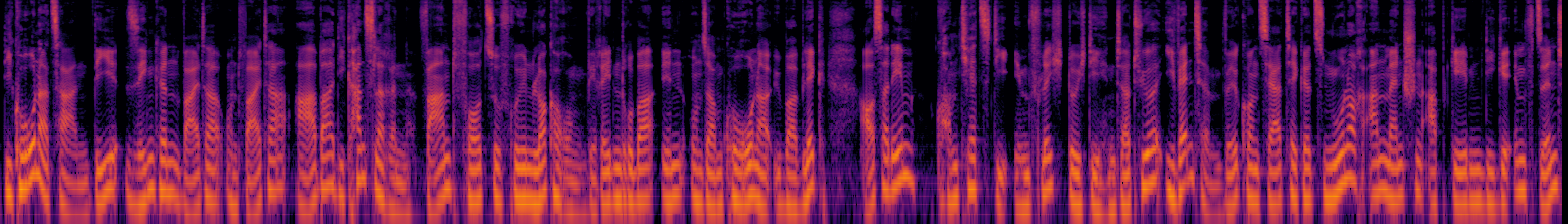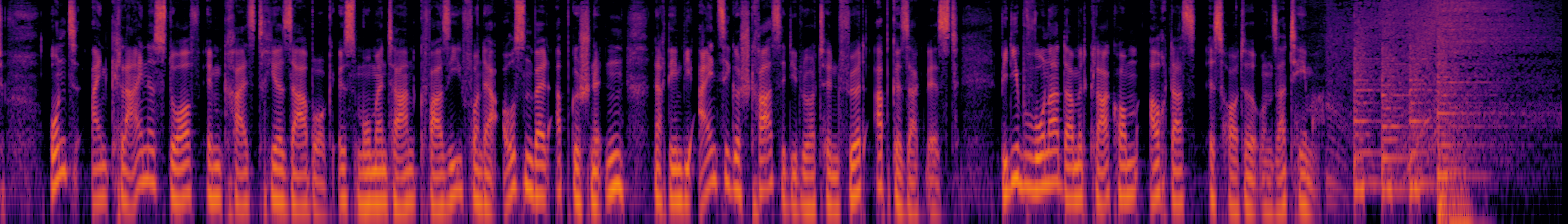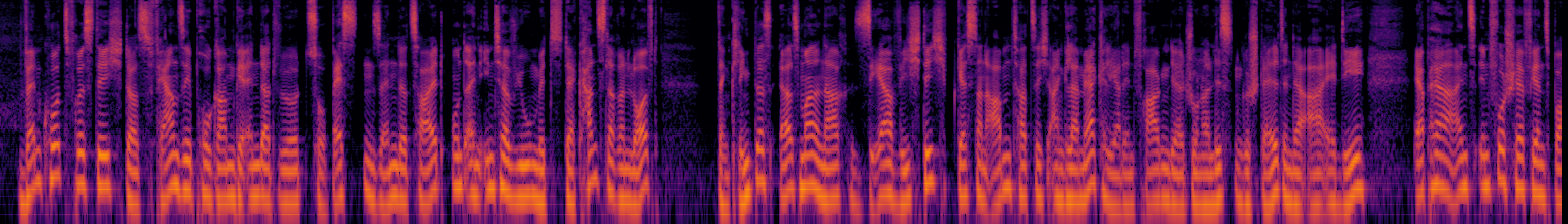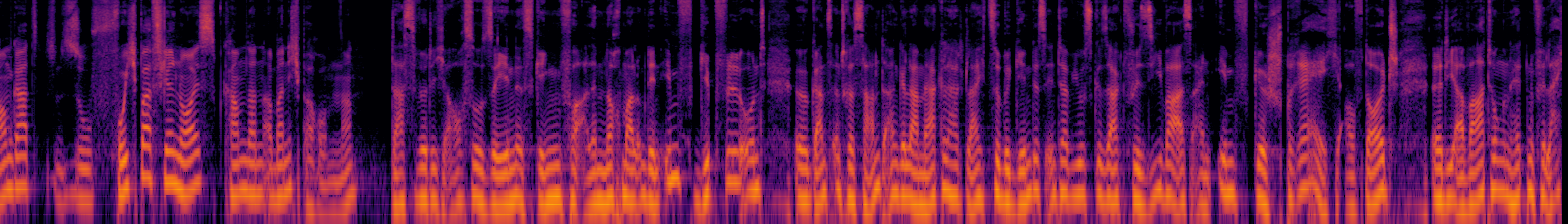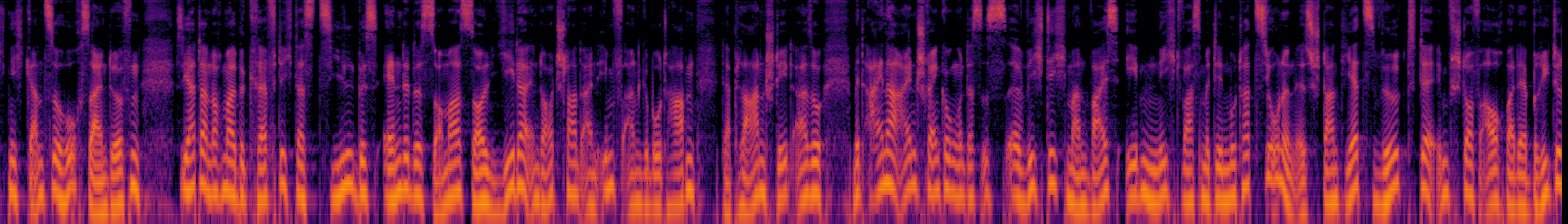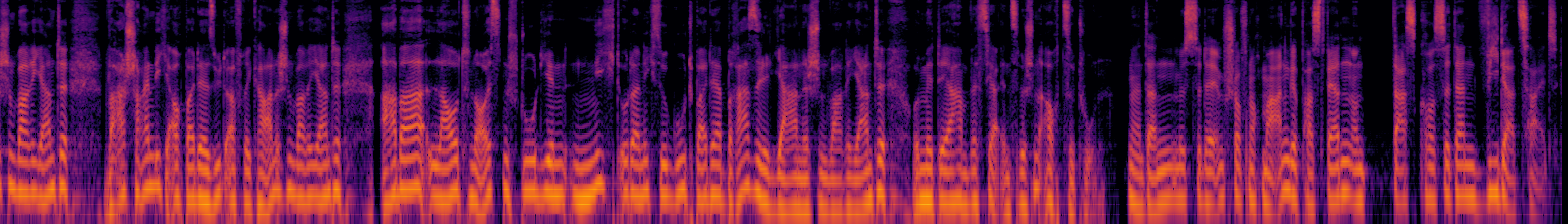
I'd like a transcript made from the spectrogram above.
Die Corona-Zahlen, die sinken weiter und weiter, aber die Kanzlerin warnt vor zu frühen Lockerungen. Wir reden drüber in unserem Corona-Überblick. Außerdem kommt jetzt die Impfpflicht durch die Hintertür. Eventim will Konzerttickets nur noch an Menschen abgeben, die geimpft sind. Und ein kleines Dorf im Kreis Trier-Saarburg ist momentan quasi von der Außenwelt abgeschnitten, nachdem die einzige Straße, die dorthin führt, abgesagt ist. Wie die Bewohner damit klarkommen, auch das ist heute unser Thema. Wenn kurzfristig das Fernsehprogramm geändert wird zur besten Sendezeit und ein Interview mit der Kanzlerin läuft, dann klingt das erstmal nach sehr wichtig. Gestern Abend hat sich Angela Merkel ja den Fragen der Journalisten gestellt in der ARD. RPR1 Infochef Jens Baumgart, so furchtbar viel Neues kam dann aber nicht warum, ne? Das würde ich auch so sehen. Es ging vor allem nochmal um den Impfgipfel und äh, ganz interessant, Angela Merkel hat gleich zu Beginn des Interviews gesagt, für sie war es ein Impfgespräch auf Deutsch. Äh, die Erwartungen hätten vielleicht nicht ganz so hoch sein dürfen. Sie hat dann nochmal bekräftigt, das Ziel bis Ende des Sommers soll jeder in Deutschland ein Impfangebot haben. Der Plan steht also mit einer Einschränkung und das ist äh, wichtig, man weiß eben nicht, was mit den Mutationen ist. Stand jetzt wirkt der Impfstoff auch bei der britischen Variante, wahrscheinlich auch bei der Südafrikanischen amerikanischen Variante, aber laut neuesten Studien nicht oder nicht so gut bei der brasilianischen Variante und mit der haben wir es ja inzwischen auch zu tun. Na, dann müsste der Impfstoff nochmal angepasst werden und das kostet dann wieder Zeit.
